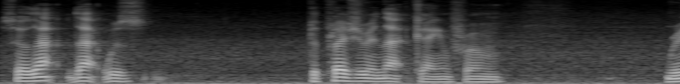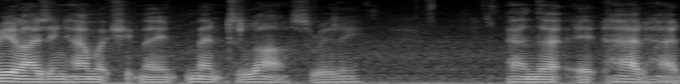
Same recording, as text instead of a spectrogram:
So that that was the pleasure in that came from realizing how much it meant to Lars, really, and that it had had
